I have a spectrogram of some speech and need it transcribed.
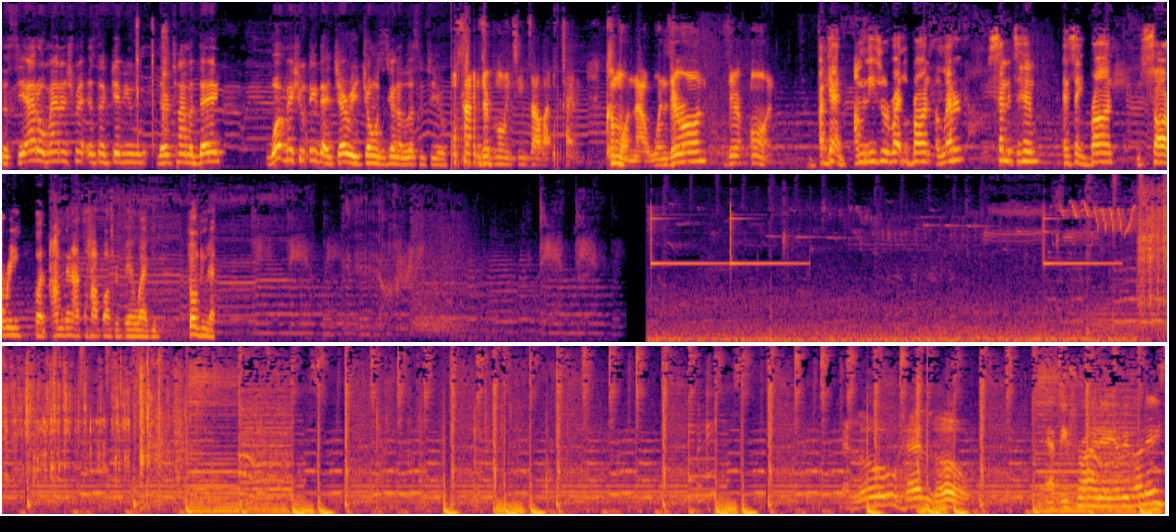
The Seattle management isn't going to give you their time of day, what makes you think that Jerry Jones is going to listen to you? times they're blowing teams out by 10. Come on now. When they're on, they're on. Again, I'm gonna need you to write LeBron a letter, send it to him, and say, Bron, I'm sorry, but I'm gonna have to hop off your bandwagon. Don't do that. Happy Friday, everybody.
